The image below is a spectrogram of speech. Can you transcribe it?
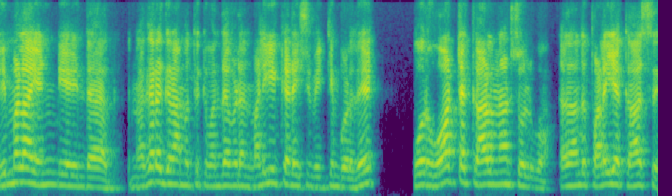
விமலா என்கிற இந்த நகர கிராமத்துக்கு வந்தவுடன் மளிகை கடைசி வைக்கும் பொழுது ஒரு ஓட்ட காலனான்னு சொல்லுவோம் அதாவது பழைய காசு.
